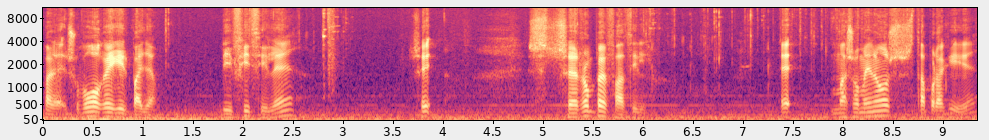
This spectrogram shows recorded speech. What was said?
Vale, supongo que hay que ir para allá. Difícil, ¿eh? Sí. Se rompe fácil. Eh, más o menos está por aquí, ¿eh?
